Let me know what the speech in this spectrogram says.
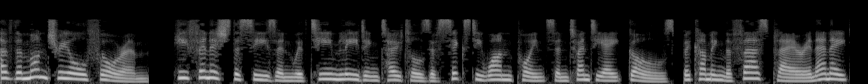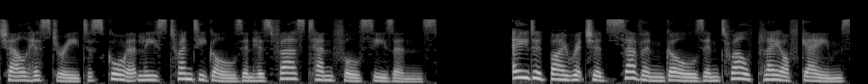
of the Montreal Forum. He finished the season with team-leading totals of 61 points and 28 goals, becoming the first player in NHL history to score at least 20 goals in his first 10 full seasons. Aided by Richard's seven goals in 12 playoff games,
